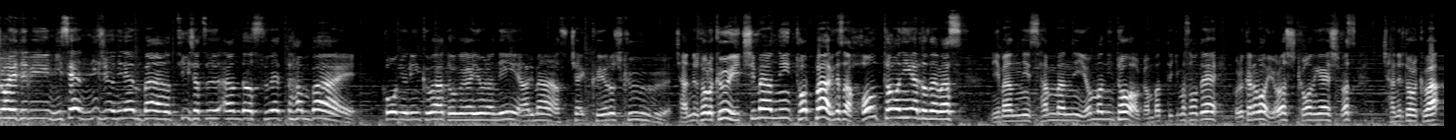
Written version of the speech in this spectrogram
翔平 TV2022 年版 T シャツスウェット販売購入リンクは動画概要欄にあります。チェックよろしく。チャンネル登録1万人突破。皆さん本当にありがとうございます。2万人3万人4万人と頑張っていきますのでこれからもよろしくお願いします。チャンネル登録は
